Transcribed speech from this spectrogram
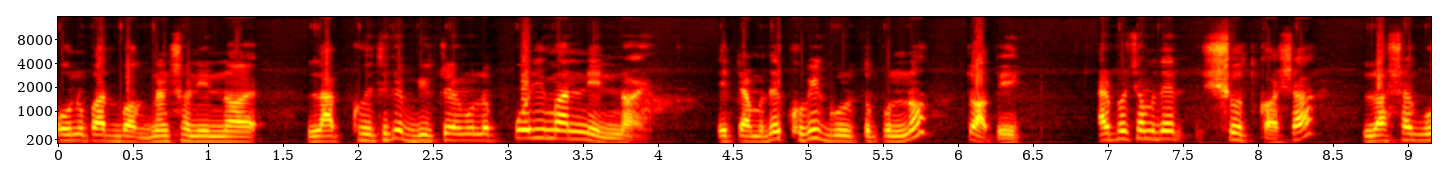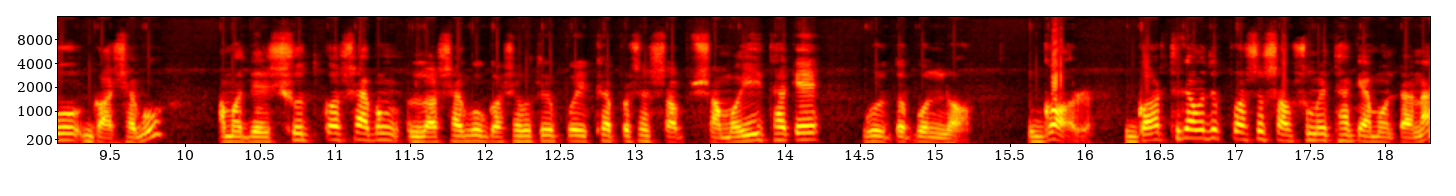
অনুপাত, ভগ্নাংশ নির্ণয়, লাভ ক্ষতি থেকে বিক্রয় মূল্য পরিমাণ নির্ণয়, এটা আমাদের খুবই গুরুত্বপূর্ণ টপিক এরপর হচ্ছে আমাদের সুদ কষা, লসাগু, গসাগু। আমাদের সুদ কষা এবং লসাগু, গসাগু থেকে পরীক্ষার প্রশ্ন সব সময়ই থাকে, গুরুত্বপূর্ণ। গড়। গড় থেকে আমাদের প্রশ্ন সবসময় থাকে এমনটা না,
